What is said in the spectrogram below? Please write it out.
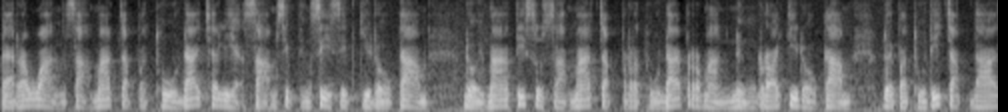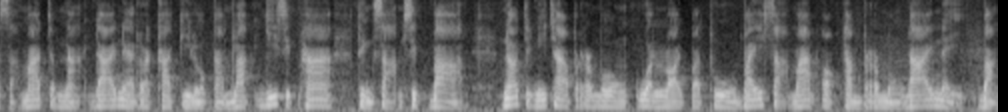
แต่ละวันสามารถจับปลาทูได้เฉลี่ย 30-40 กิโลกรัม โดยมากที่สุดสามารถจับปลาทูได้ประมาณ 100 กิโลกรัม โดยปลาทูที่จับได้สามารถจำหน่ายได้ในราคากิโลกรัมละ 25-30 บาท นอกจากนี้ชาวประมงอวนลอยปลาทูไม่สามารถออกทำประมงได้ในบาง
